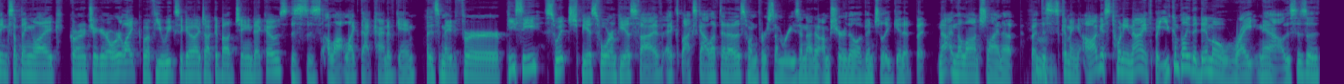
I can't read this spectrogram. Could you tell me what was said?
Think something like Chrono Trigger, or like a few weeks ago, I talked about Chained Echoes. This is a lot like that kind of game. It's made for PC, Switch, PS4, and PS5. Xbox got left out of this one for some reason. I don't, I'm sure they'll eventually get it, but not in the launch lineup. But this hmm. is coming August 29th, but you can play the demo right now. This is a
